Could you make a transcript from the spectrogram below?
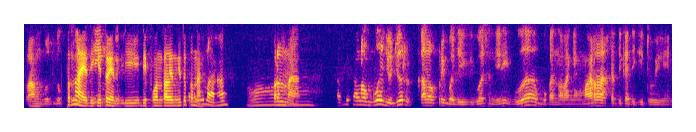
rambut lu Pernah ya digituin, gitu. di di frontalin gitu pernah? Pernah. Oh. Pernah. Tapi kalau gue jujur, kalau pribadi gue sendiri, gue bukan orang yang marah ketika digituin.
